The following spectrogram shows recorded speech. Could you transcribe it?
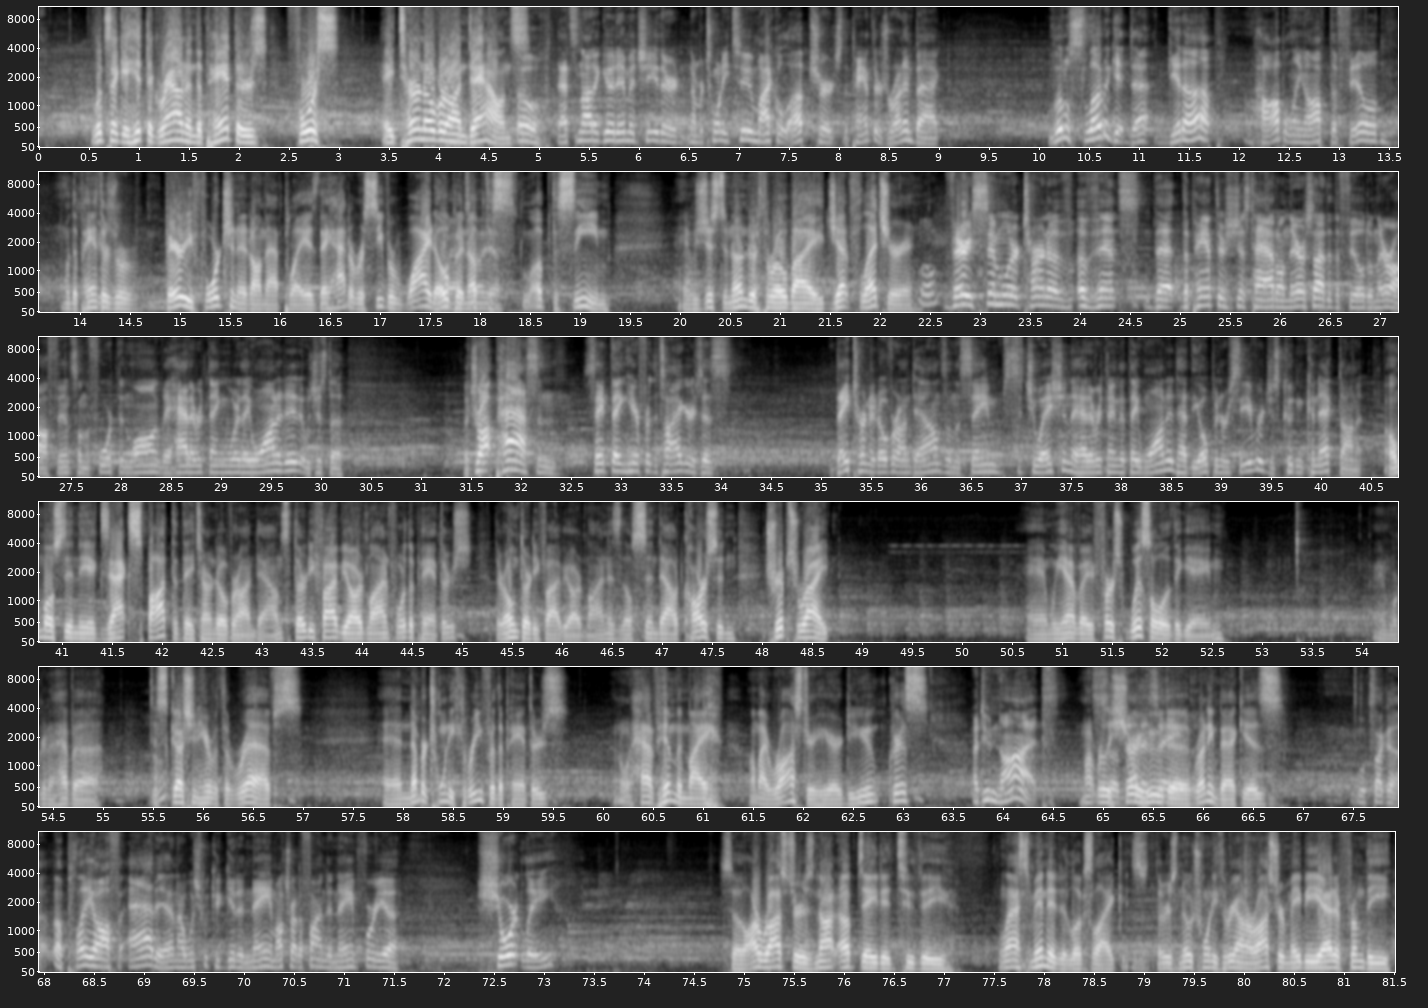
looks like it hit the ground, and the Panthers force a turnover on downs. Oh, that's not a good image either. Number 22, Michael Upchurch, the Panthers running back, a little slow to get da- get up, hobbling off the field. Well, the Panthers were very fortunate on that play as they had a receiver wide open up the up the seam. It was just an underthrow by Jet Fletcher. Well, very similar turn of events that the Panthers just had on their side of the field on their offense on the fourth and long. They had everything where they wanted it. It was just a a drop pass, and same thing here for the Tigers as they turned it over on downs on the same situation. They had everything that they wanted, had the open receiver, just couldn't connect on it. almost in the exact spot that they turned over on downs. 35 yard line for the Panthers, their own 35 yard line, as they'll send out Carson, trips right. And we have a first whistle of the game. And we're going to have a discussion here with the refs. And number 23 for the Panthers. I don't have him in my on my roster here. Do you, Chris? I do not. I'm not really So sure who the running back is. Looks like a, a playoff add in. I wish we could get a name. I'll try to find a name for you shortly. So our roster is not updated to the last minute. It looks like there is no 23 on our roster. Maybe he added from the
